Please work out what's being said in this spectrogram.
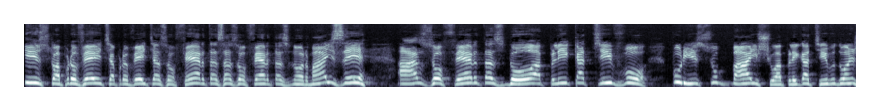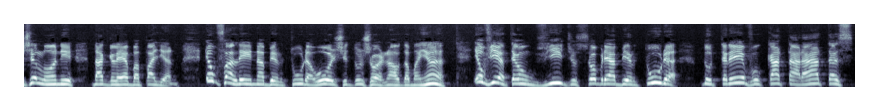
Isso, aproveite, aproveite as ofertas, as ofertas normais e as ofertas do aplicativo por isso baixe o aplicativo do Angelone da Gleba Palhano. Eu falei na abertura hoje do Jornal da Manhã, eu vi até um vídeo sobre a abertura do Trevo Cataratas,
